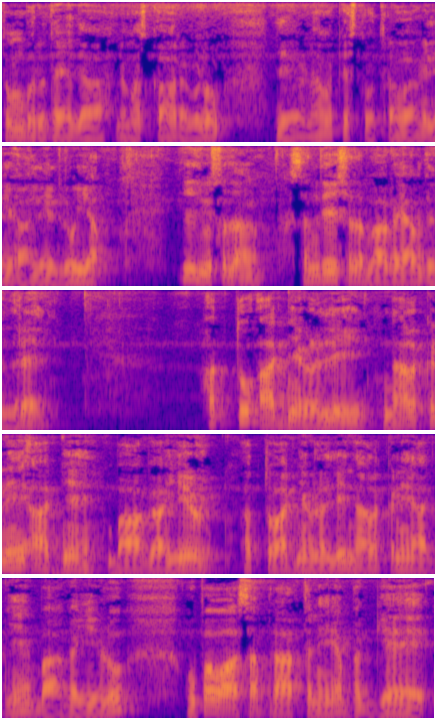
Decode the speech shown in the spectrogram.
ತುಂಬು ಹೃದಯದ ನಮಸ್ಕಾರಗಳು. ದೇವರ ನಾಮಕ್ಕೆ ಸ್ತೋತ್ರವಾಗಲಿ. ಹಾಲೆ ಲೂಯ ಈ ದಿವಸದ ಸಂದೇಶದ ಭಾಗ ಯಾವುದೆಂದರೆ, ಹತ್ತು ಆಜ್ಞೆಗಳಲ್ಲಿ ನಾಲ್ಕನೇ ಆಜ್ಞೆ ಭಾಗ ಏಳು. ಹತ್ತು ಆಜ್ಞೆಗಳಲ್ಲಿ ನಾಲ್ಕನೇ ಆಜ್ಞೆ ಭಾಗ ಏಳು. ಉಪವಾಸ ಪ್ರಾರ್ಥನೆಯ ಬಗ್ಗೆ.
